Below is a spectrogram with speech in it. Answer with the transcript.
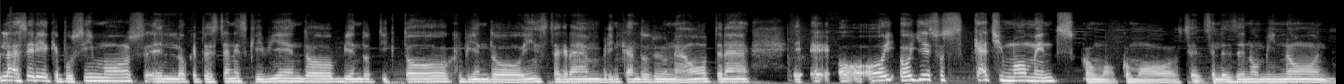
la serie que pusimos, lo que te están escribiendo, viendo TikTok, viendo Instagram, brincando de una a otra. Eh, eh, hoy, hoy esos catchy moments, como, como se, les denominó en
